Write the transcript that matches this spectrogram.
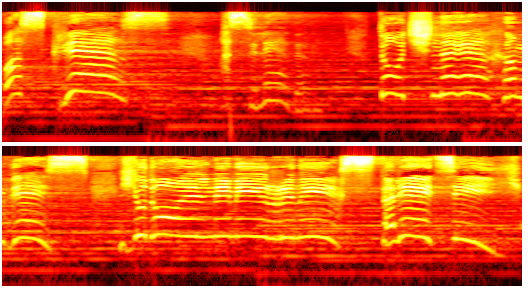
воскрес! А следом точно эхом весь юдольный мир иных столетий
